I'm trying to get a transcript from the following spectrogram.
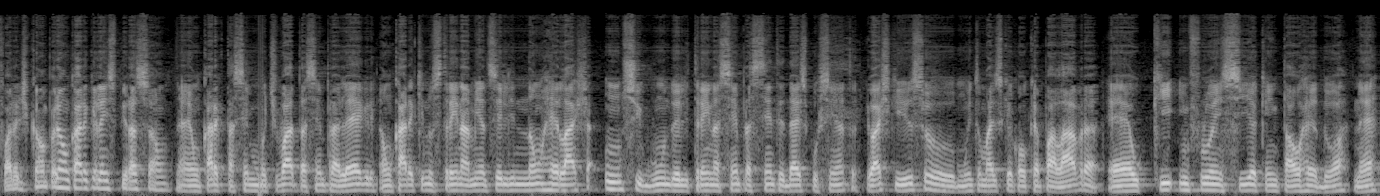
Fora de campo, ele é um cara que é inspiração. Né? É um cara que está sempre motivado, está sempre alegre. É um cara que nos treinamentos ele não relaxa um segundo, ele treina sempre a 110%. Eu acho que isso, muito mais do que qualquer palavra, é o que influencia quem está ao redor, né?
